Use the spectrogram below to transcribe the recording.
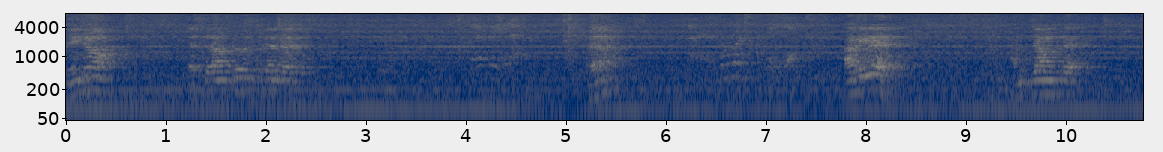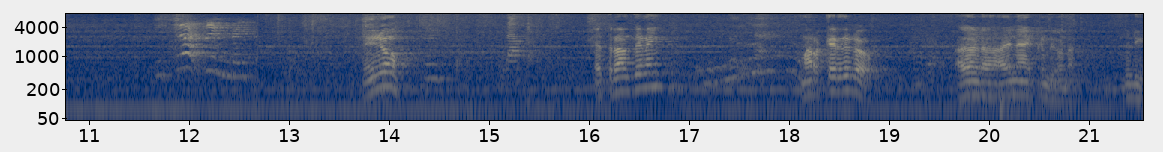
നീനോ എത്രാമത്തെ വീട്ടിലെ അറിയില്ലേ? അഞ്ചാമത്തെ. നീനോ എത്രാമത്തെയാണ് മറക്കരുത് കേട്ടോ അത് വേണ്ട അത് നാക്കുണ്ട് വേണ്ട ഇത് ഡി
